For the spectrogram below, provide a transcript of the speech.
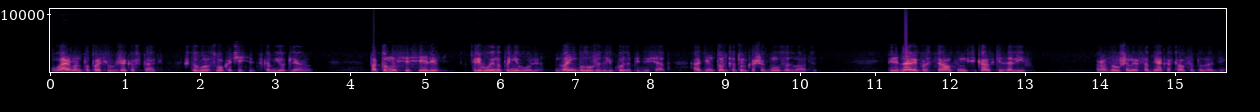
Уайерман попросил Джека встать, чтобы он смог очистить скамью от лиан. Потом мы все сели, три воина по неволе. Двоим было уже далеко за пятьдесят. Один только-только шагнул за двадцать. Перед нами простирался Мексиканский залив. Разрушенный особняк остался позади.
